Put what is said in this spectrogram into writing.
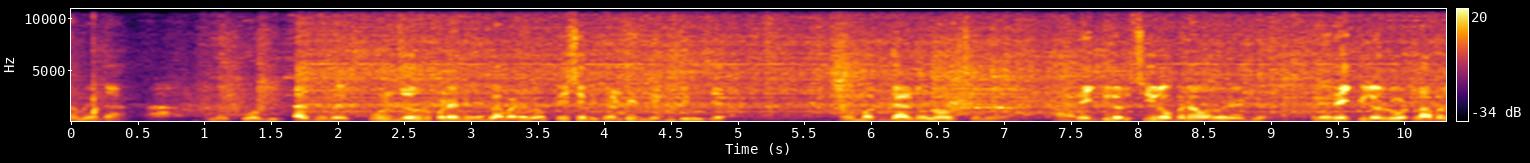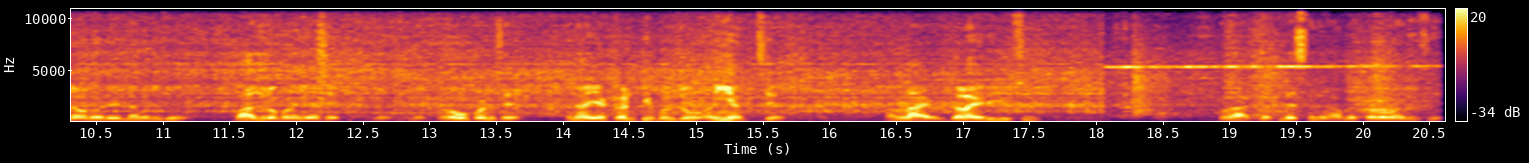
ટમેટા અને કોબી. આજની ભાઈ ફૂલ જરૂર પડે ને એટલા માટે જો સ્પેશિયલી ઘંટી લીધી દીધી છે. મગદાળનો લોટ છે જો. આ રેગ્યુલર શીરો બનાવવાનો હોય ને એટલે. અને રેગ્યુલર રોટલા બનાવવાનો હોય ને એટલા માટે જો. બાજરો પણ અહીંયા છે. અને ઘઉં પણ છે. અને અહીંયા ઘંટી પણ જો, અહીંયા જ છે. લાઈવ દળાઈ રહ્યું છે. હવે આ કટલેસ છે ને આપણે તળવાની છે.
